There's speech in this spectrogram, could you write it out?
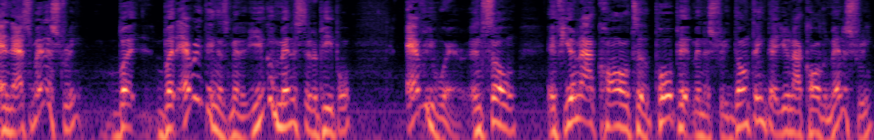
and that's ministry. But but everything is ministry. You can minister to people everywhere. And so if you're not called to the pulpit ministry, don't think that you're not called to ministry.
